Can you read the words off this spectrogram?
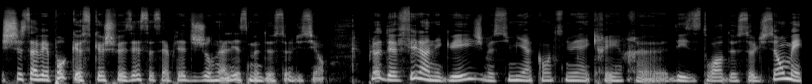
je savais pas que ce que je faisais, ça s'appelait du journalisme de solution. Puis là, de fil en aiguille, je me suis mis à continuer à écrire euh, des histoires de solutions, mais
